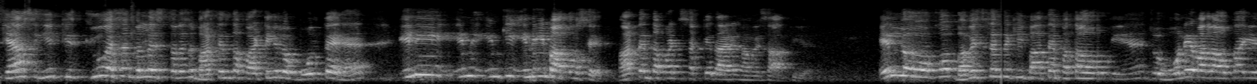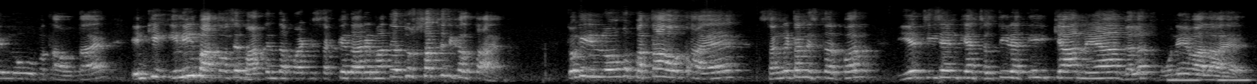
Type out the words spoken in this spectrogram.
क्या ये क्यों ऐसा मतलब इस तरह से भारतीय जनता पार्टी के लोग बोलते हैं? इन्हीं इन इनकी इन्हीं बातों से भारतीय जनता पार्टी सबके दायरे में हमेशा आती है। इन लोगों को भविष्य की बातें पता होती हैं, जो होने वाला होता है, ये इन लोगों को पता होता है। इनकी इन्हीं बातों से भारतीय जनता पार्टी सबके दायरे में आती है जो सच निकलता है। क्योंकि इन लोगों को पता होता है, संगठन स्तर पर ये चीज़ें इनके यहाँ चलती रहती है क्या नया गलत होने वाला है।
